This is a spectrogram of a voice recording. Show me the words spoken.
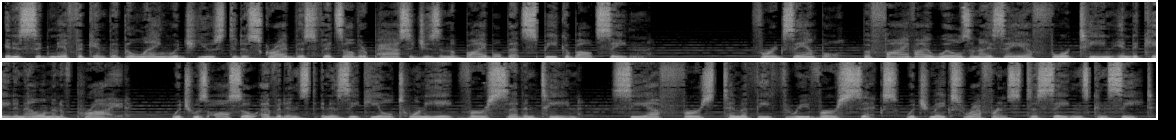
It is significant that the language used to describe this fits other passages in the Bible that speak about Satan. For example, the five I wills in Isaiah 14 indicate an element of pride, which was also evidenced in Ezekiel 28 verse 17, cf 1 Timothy 3 verse 6 which makes reference to Satan's conceit.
